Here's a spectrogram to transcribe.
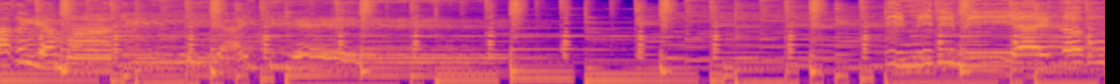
Maria, Maria, yeah. Dimi, dimi, I can't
